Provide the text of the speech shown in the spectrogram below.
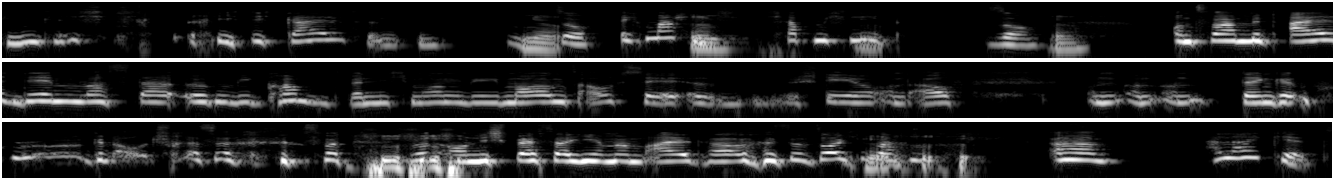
eigentlich richtig geil finden. Ja, so, ich mag schön. mich, ich habe mich lieb. Ja. So. Ja. Und zwar mit all dem, was da irgendwie kommt. Wenn ich morgen wie morgens aufstehe äh, und auf und, und, und denke, genau, ich fresse, es wird, wird, auch nicht besser hier mit dem Alter. Also solche Sachen. Ähm, I like it.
